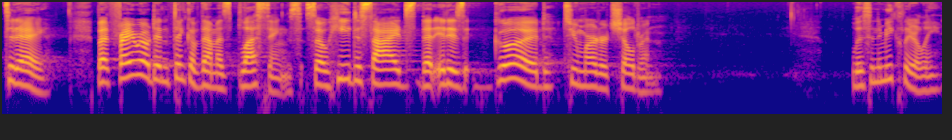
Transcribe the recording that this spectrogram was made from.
today. But Pharaoh didn't think of them as blessings, so he decides that it is good to murder children. Listen to me clearly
